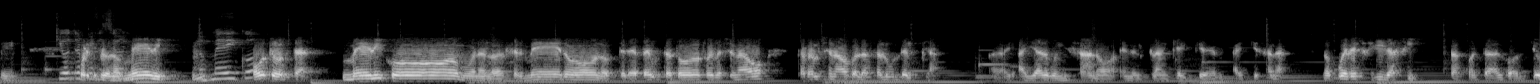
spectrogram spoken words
¿Qué otra Por ejemplo, los, médicos, los médicos. Otros médicos, bueno, los enfermeros, los terapeutas, todo relacionado, está relacionado con la salud del clan. Hay, algo insano en el clan que hay que, hay que sanar. No puede seguir así. ¿Te das cuenta de algo? Yo,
